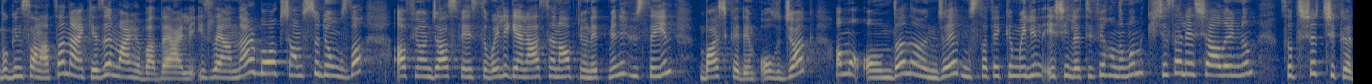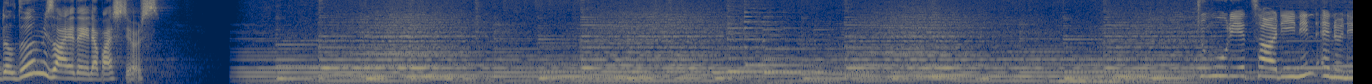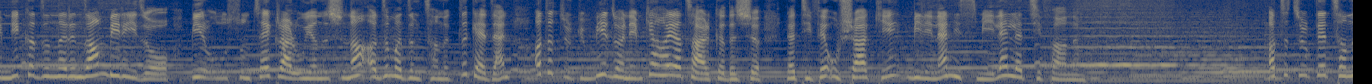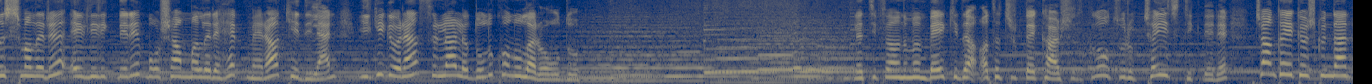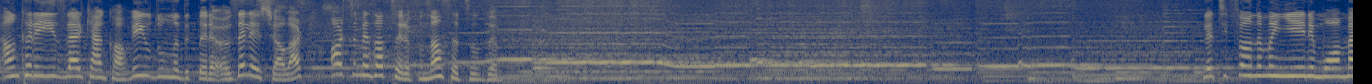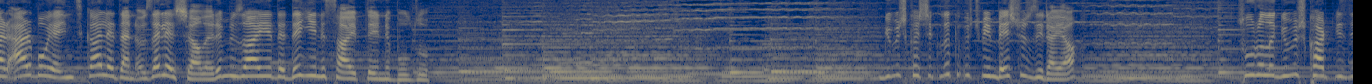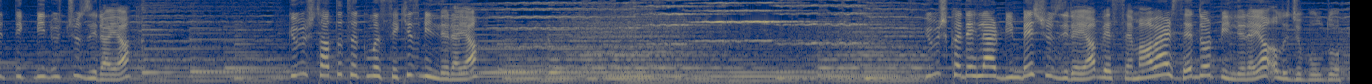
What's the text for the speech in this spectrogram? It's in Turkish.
Bugün Sanat'tan herkese merhaba değerli izleyenler. Bu akşam stüdyomuzda Afyon Jazz Festivali Genel Sanat Yönetmeni Hüseyin Başkadem olacak. Ama ondan önce Mustafa Kemal'in eşi Latife Hanım'ın kişisel eşyalarının satışa çıkarıldığı müzayedeyle başlıyoruz. Cumhuriyet tarihinin en önemli kadınlarından biriydi o. Bir ulusun tekrar uyanışına adım adım tanıklık eden Atatürk'ün bir dönemki hayat arkadaşı Latife Uşaki, bilinen ismiyle Latife Hanım. Atatürk'le tanışmaları, evlilikleri, boşanmaları hep merak edilen, ilgi gören sırlarla dolu konular oldu. Latife Hanım'ın belki de Atatürk'le karşılıklı oturup çay içtikleri, Çankaya Köşkü'nden Ankara'yı izlerken kahve yudumladıkları özel eşyalar Artı Mezat tarafından satıldı. Latife Hanım'ın yeğeni Muammer Erboy'a intikal eden özel eşyaları müzayedede yeni sahiplerini buldu. Gümüş kaşıklık 3500 liraya, Tuğralı gümüş kart vizitlik 1300 liraya, gümüş tatlı takımı 8000 liraya, gümüş kadehler 1500 liraya ve semaver ise 4000 liraya alıcı buldu.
